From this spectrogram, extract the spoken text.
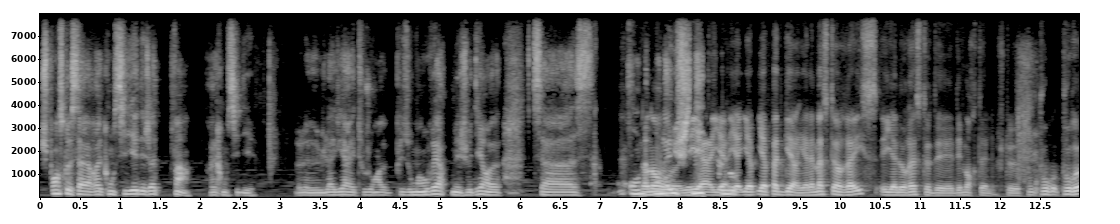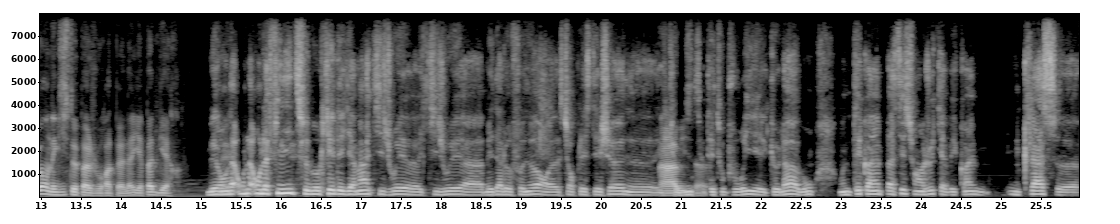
je pense que ça a réconcilié déjà, enfin, réconcilié. Le- la guerre est toujours plus ou moins ouverte, mais je veux dire, ça, on, Non, non, on a eu il fini. y a, pas de guerre. Il y a la Master Race et il y a le reste des, des mortels. Je te, pour, eux, on n'existe pas, je vous rappelle. hein. Il n'y a pas de guerre. Mais on a, on, a, on a fini de se moquer des gamins qui jouaient, euh, qui jouaient à Medal of Honor euh, sur PlayStation euh, et Ah que oui, c'était tout pourri et que là, bon, on était quand même passé sur un jeu qui avait quand même une classe, euh,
